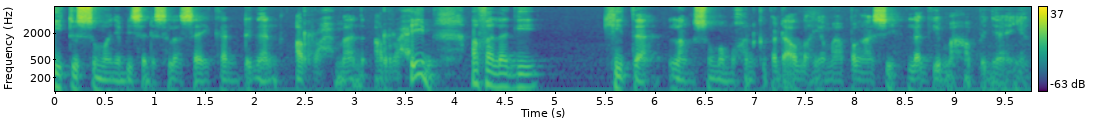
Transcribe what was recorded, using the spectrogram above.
itu semuanya bisa diselesaikan dengan Ar-Rahman Ar-Rahim. Apalagi kita langsung memohon kepada Allah yang Maha Pengasih lagi Maha Penyayang.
